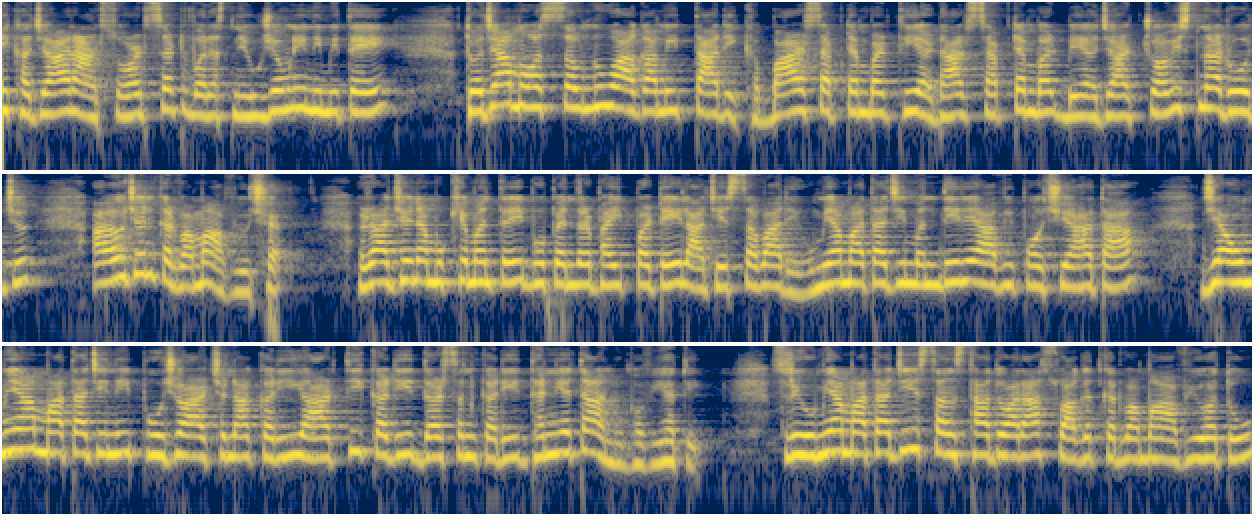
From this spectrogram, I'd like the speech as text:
એક હજાર આઠસો અડસઠ વર્ષની ઉજવણી નિમિત્તે ધ્વજા મહોત્સવનું આગામી તારીખ બાર સપ્ટેમ્બરથી અઢાર સપ્ટેમ્બર બે હજાર ચોવીસના રોજ આયોજન કરવામાં આવ્યું છે. રાજ્યના મુખ્યમંત્રી ભૂપેન્દ્રભાઈ પટેલ આજે સવારે ઉમિયા માતાજી મંદિરે આવી પહોંચ્યા હતા, જ્યાં ઉમિયા માતાજીની પૂજા અર્ચના કરી, આરતી કરી, દર્શન કરી ધન્યતા અનુભવી હતી. શ્રી ઉમિયા માતાજી સંસ્થા દ્વારા સ્વાગત કરવામાં આવ્યું હતું.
